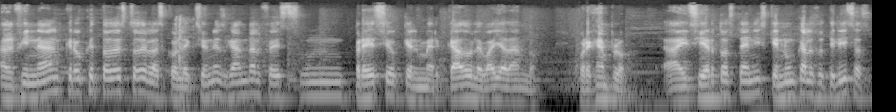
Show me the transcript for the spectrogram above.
Al final creo que todo esto de las colecciones Gandalf es un precio que el mercado le vaya dando. Por ejemplo, hay ciertos tenis que nunca los utilizas.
